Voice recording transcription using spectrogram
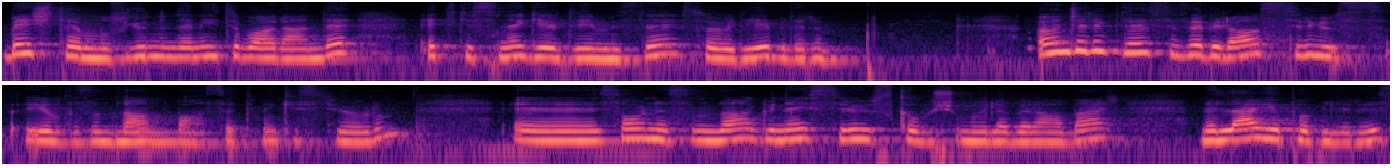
5 Temmuz gününden itibaren de etkisine girdiğimizi söyleyebilirim. Öncelikle size biraz Sirius yıldızından bahsetmek istiyorum. Ee, sonrasında Güneş-Sirius kavuşumuyla beraber neler yapabiliriz,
